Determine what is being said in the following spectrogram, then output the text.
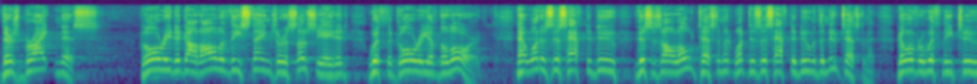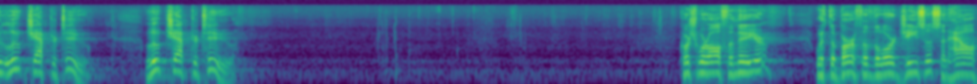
there's brightness. Glory to God. All of these things are associated with the glory of the Lord. Now, what does this have to do? This is all Old Testament. What does this have to do with the New Testament? Go over with me to Luke chapter 2. Luke chapter 2. Of course, we're all familiar with the birth of the Lord Jesus and how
